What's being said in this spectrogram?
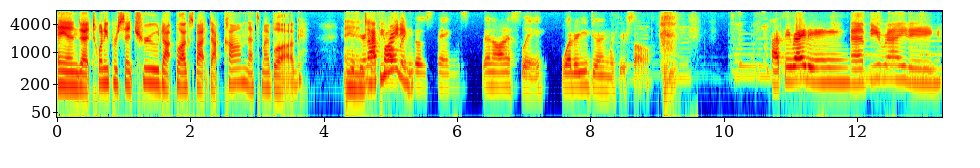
and at 20percenttrue.blogspot.com. That's my blog. And if you're not happy following writing. those things, then honestly, what are you doing with yourself? Happy writing. Happy writing.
